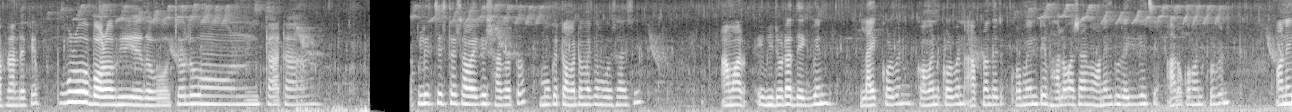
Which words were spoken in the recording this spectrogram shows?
আপনাদেরকে পুরো বড় ভিড়িয়ে দেবো। চলুন, টাটা। পুলির চেষ্টায় সবাইকে স্বাগত। মুখে টমেটো মেখে বসে আছি। আমার এই ভিডিওটা দেখবেন, লাইক করবেন, কমেন্ট করবেন। আপনাদের কমেন্টে ভালোবাসা আমি অনেক দূর এগিয়ে গেছি, আরও কমেন্ট করবেন। অনেক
